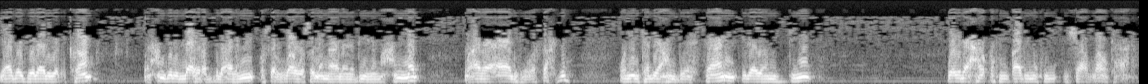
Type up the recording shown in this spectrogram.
يا ذا الجلال والإكرام. والحمد لله رب العالمين وصلى الله وسلم على نبينا محمد وعلى آله وصحبه ومن تبعهم بإحسان إلى يوم الدين وإلى حلقة قادمة إن شاء الله تعالى.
